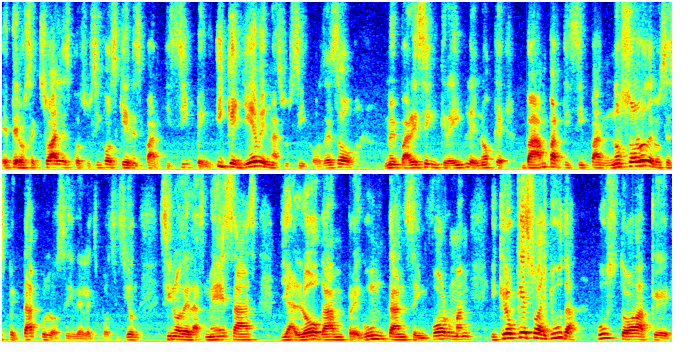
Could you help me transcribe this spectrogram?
heterosexuales con sus hijos quienes participen y que lleven a sus hijos. Eso me parece increíble, ¿no? Que van, participan, no solo de los espectáculos y de la exposición, sino de las mesas, dialogan, preguntan, se informan, y creo que eso ayuda justo a que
